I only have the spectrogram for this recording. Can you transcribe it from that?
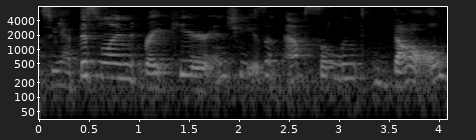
so you have this one right here, and she is an absolute doll.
